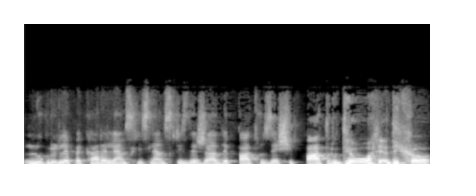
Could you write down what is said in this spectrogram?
lucrurile pe care le-am scris, le-am scris deja de 44 de ori, adică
